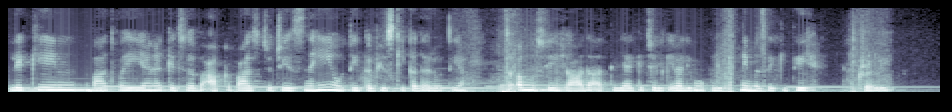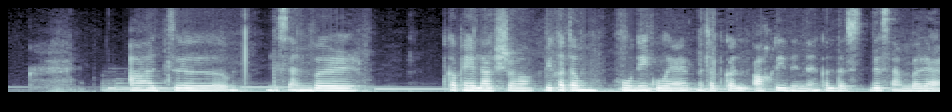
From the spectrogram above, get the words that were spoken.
لیکن بات وہی ہے نا کہ جب آپ کے پاس جو چیز نہیں ہوتی تبھی اس کی قدر ہوتی ہے۔ تو اب مجھے یاد آتی ہے کہ چھلکے والی مونگ پھلی کتنی مزے کی تھی۔ لٹرلی آج دسمبر کا پہلا عشرہ بھی ختم ہونے کو ہے۔ مطلب کل آخری دن ہے، کل دس دسمبر ہے۔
